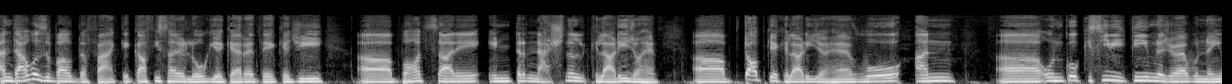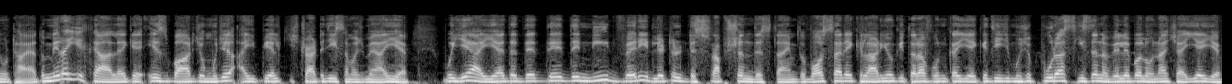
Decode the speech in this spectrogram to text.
And that was about the fact कि काफ़ी सारे लोग ये कह रहे थे कि जी आ, बहुत सारे इंटरनेशनल खिलाड़ी जो हैं टॉप के खिलाड़ी जो हैं वो अन आ, उनको किसी भी टीम ने जो है वो नहीं उठाया। तो मेरा ये ख्याल है कि इस बार जो मुझे आईपीएल की स्ट्रेटजी समझ में आई है वो ये आई है they they need very little disruption this time तो बहुत सारे खिलाड़ियों की तरफ़ उनका ये कि जी मुझे पूरा सीज़न अवेलेबल होना चाहिए ये।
